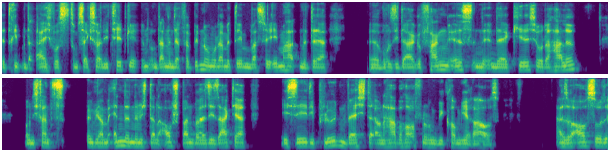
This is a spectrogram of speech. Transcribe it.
der Trieb mit Eich, wo es zum Sexualität geht und dann in der Verbindung oder mit dem, was wir eben hatten, mit der, äh, wo sie da gefangen ist in, in der Kirche oder Halle. Und ich fand es irgendwie am Ende nämlich dann auch spannend, weil sie sagt ja, ich sehe die blöden Wächter und habe Hoffnung, wir kommen hier raus. Also auch so,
